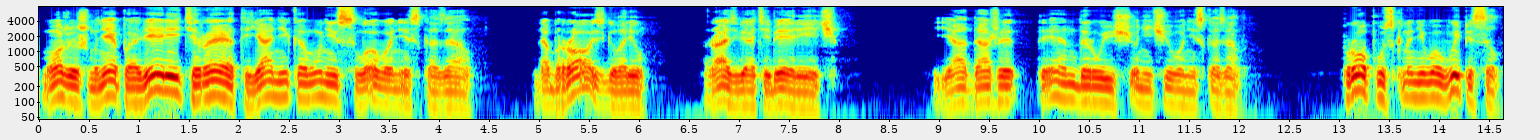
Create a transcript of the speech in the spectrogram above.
«Можешь мне поверить, Ред, я никому ни слова не сказал. Да брось, — говорю, — разве о тебе речь? Я даже тендеру еще ничего не сказал. Пропуск на него выписал»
